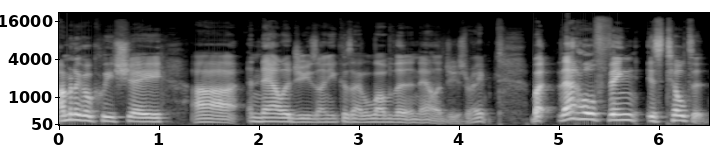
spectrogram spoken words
I'm gonna go cliche uh, analogies on you because I love the analogies, right? But that whole thing is tilted.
